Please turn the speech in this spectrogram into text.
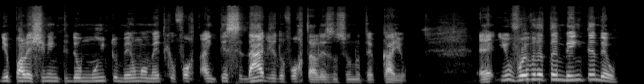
e o palestino entendeu muito bem o momento que o, a intensidade do Fortaleza no segundo tempo caiu. É, e o Voivoda também entendeu.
